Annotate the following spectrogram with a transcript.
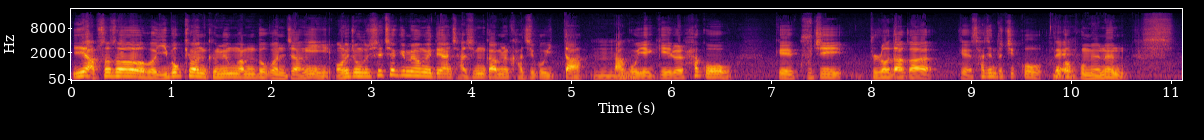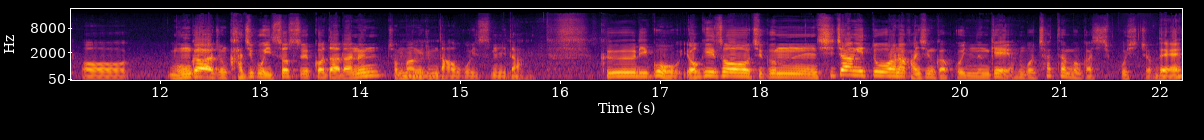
이에 앞서서 그 이복현 금융감독원장이 어느 정도 실체 규명에 대한 자신감을 가지고 있다라고 음. 얘기를 하고 굳이 불러다가 사진도 찍고 한 네. 거 보면은 어 뭔가 좀 가지고 있었을 거다라는 전망이 음. 좀 나오고 있습니다. 그리고 여기서 지금 시장이 또 하나 관심 갖고 있는 게 한번 차트 한번 같이 보시죠. 네.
